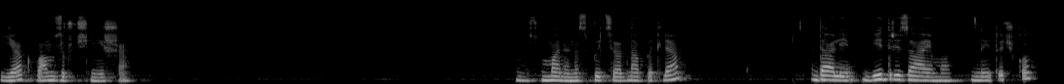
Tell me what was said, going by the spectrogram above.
як вам зручніше. Ось У мене на спиці одна петля. Далі відрізаємо ниточку,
